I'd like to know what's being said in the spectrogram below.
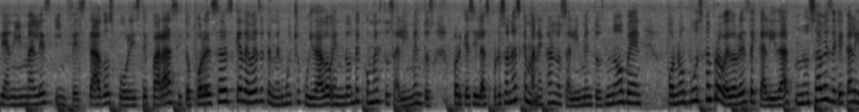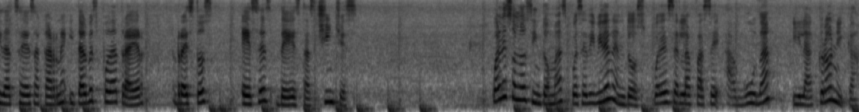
de animales infestados por este parásito. Por eso es que debes de tener mucho cuidado en dónde comes tus alimentos, porque si las personas que manejan los alimentos no ven o no buscan proveedores de calidad, no sabes de qué calidad sea esa carne y tal vez pueda traer restos heces de estas chinches. ¿Cuáles son los síntomas? Pues se dividen en dos. Puede ser la fase aguda y la crónica.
